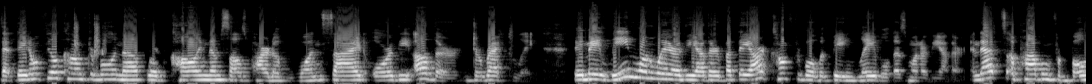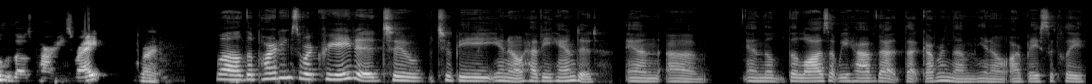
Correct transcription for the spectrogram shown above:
That they don't feel comfortable enough with calling themselves part of one side or the other directly. They may lean one way or the other, but they aren't comfortable with being labeled as one or the other. And that's a problem for both of those parties, right? Right. Well, the parties were created to to be, you know, heavy-handed, and um, and the the laws that we have that that govern them, you know, are basically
